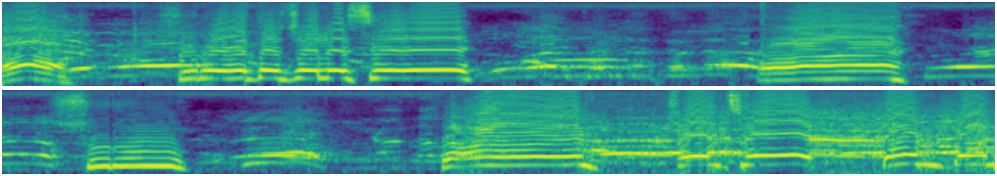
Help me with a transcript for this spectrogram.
হ্যাঁ শুরু হতে চলেছে। শুরু। চলছে। টান টান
